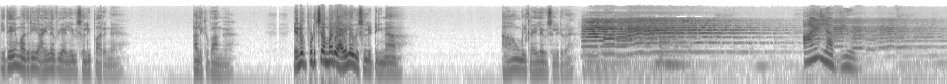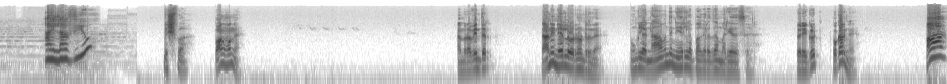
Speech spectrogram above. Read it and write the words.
இதே மாதிரி I love you I love you சொல்லி பாருங்க நாளைக்கு வாங்க எனக்கு பிடிச்ச மாதிரி ஐ லவ் யூ சொல்லிட்டீங்கன்னா நான் உங்களுக்கு ஐ லவ் யூ சொல்லிடுவேன் I love you I love you Viswa வாங்க வாங்க. ஐம் ரவீந்தர் நானே நேர்ல வரணும்னு இருந்தேன். உங்களை நான் வந்து நேரில் பார்க்கறது தான் மரியாதை சார். வெரி குட் உட்காருங்க. ஆ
